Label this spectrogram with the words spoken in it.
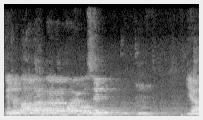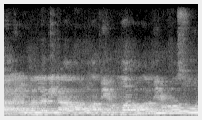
এজন্য আল্লাহ তাআলা পরে বলছেন ইয়া আইয়ুহাল্লাযীনা আমানু আতিউল্লাহ ওয়া আতিউর রাসূল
